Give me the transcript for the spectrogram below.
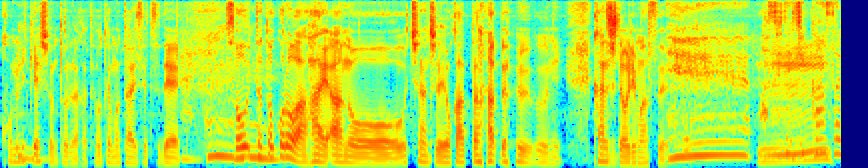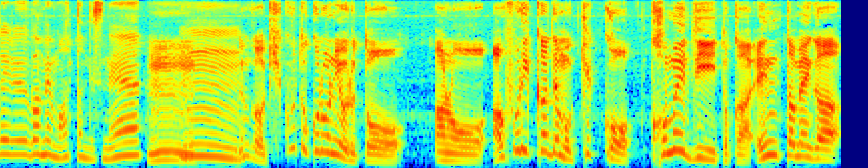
コミュニケーションを取る中でとても大切で、はい。そういったところは、はい、あのうちなんちでよかったなというふうに感じております。へえあそれで実感される場面もあったんですね。ううんん。なんか聞くところによるとあのアフリカでも結構コメディとかエンタメが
